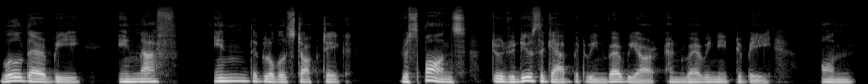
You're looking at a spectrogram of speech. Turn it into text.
will there be enough in the global stocktake response to reduce the gap between where we are and where we need to be on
